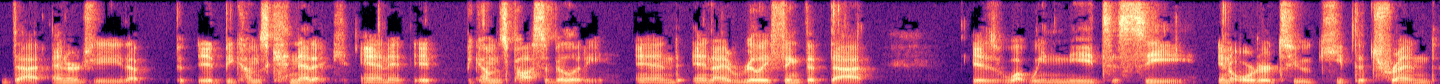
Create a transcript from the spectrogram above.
that energy, that it becomes kinetic and it, it becomes possibility. And, and I really think that that is what we need to see in order to keep the trend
